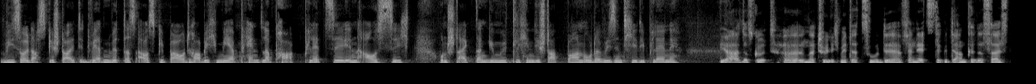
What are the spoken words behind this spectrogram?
wie soll das gestaltet werden? Wird das ausgebaut? Habe ich mehr Pendlerparkplätze in Aussicht und steige dann gemütlich in die Stadtbahn oder wie sind hier die Pläne? Ja, das gehört äh, natürlich mit dazu, der vernetzte Gedanke. Das heißt,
